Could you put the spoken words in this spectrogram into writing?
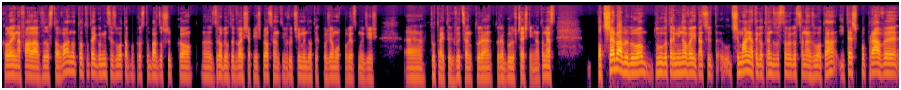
kolejna fala wzrostowa, no to tutaj górnicy złota po prostu bardzo szybko e, zrobią te 25% i wrócimy do tych poziomów powiedzmy gdzieś e, tutaj tych wycen, które, które były wcześniej. Natomiast potrzeba by było długoterminowej, znaczy utrzymania tego trendu wzrostowego w cenach złota i też poprawy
